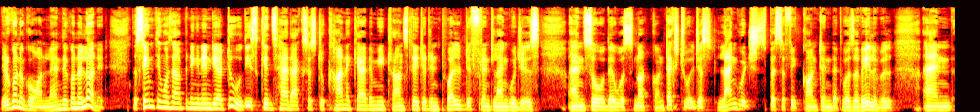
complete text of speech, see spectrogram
they're going to go online, they're going to learn it. The same thing was happening in India too. These kids had access to Khan Academy translated in 12 different languages. And so there was not contextual, just language specific content that was available. And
